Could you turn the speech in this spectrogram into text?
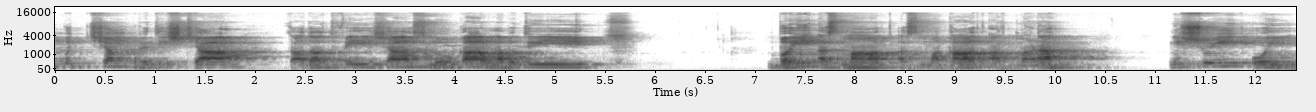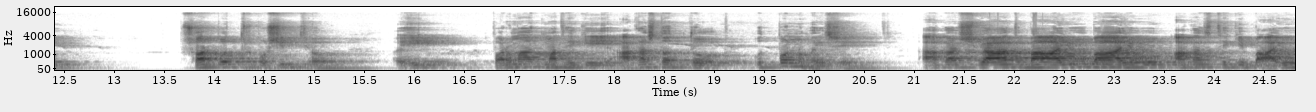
पुच्छं प्रतिष्ठा तदद्वेषा श्लोका भवति বই अस्मात् अस्मकात् আত্মারা নিশ্চয়ই ওই সর্বত্র প্রসিদ্ধ এই পরমাত্মা থেকে আকাশতত্ত্ব উৎপন্ন হয়েছে। আকাশবাদ বায়ু বায়ু, আকাশ থেকে বায়ু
